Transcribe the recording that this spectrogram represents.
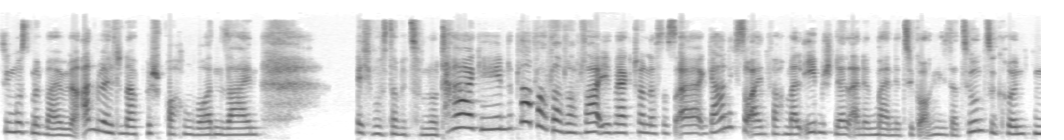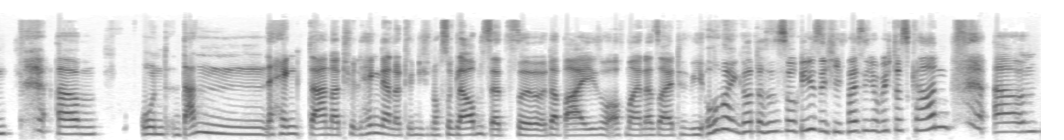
Sie muss mit meiner Anwältin abgesprochen worden sein. Ich muss damit zum Notar gehen, bla bla bla bla bla. Ihr merkt schon, es ist äh, gar nicht so einfach, mal eben schnell eine gemeinnützige Organisation zu gründen. Ähm, und dann hängt da natürlich, hängen da natürlich noch so Glaubenssätze dabei, so auf meiner Seite wie, oh mein Gott, das ist so riesig, ich weiß nicht, ob ich das kann. Ähm,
